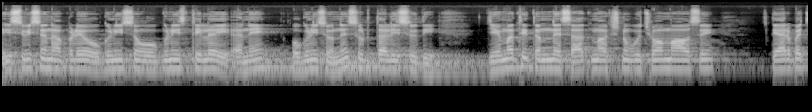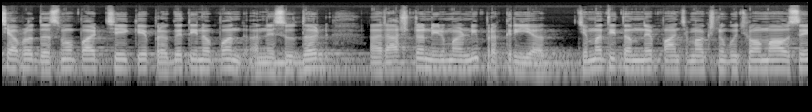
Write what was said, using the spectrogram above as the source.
ઈસવીસન આપણે ઓગણીસો ઓગણીસથી લઈ અને ઓગણીસો ને સુડતાલીસ સુધી. જેમાંથી તમને સાત માર્ક્સનું પૂછવામાં આવશે. ત્યાર પછી આપણો દસમો પાઠ છે કે પ્રગતિનો પંથ અને સુદૃઢ રાષ્ટ્ર નિર્માણની પ્રક્રિયા, જેમાંથી તમને પાંચ માર્ક્સનું પૂછવામાં આવશે.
